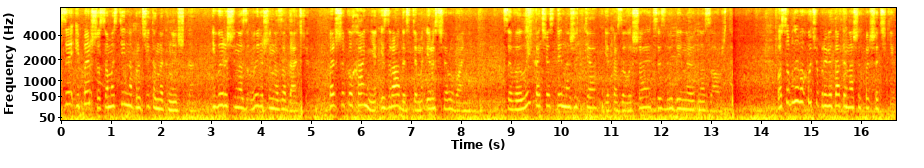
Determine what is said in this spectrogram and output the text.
Це і перша самостійна прочитана книжка, і вирішена, вирішена задача, перше кохання із радостями і розчаруванням. Це велика частина життя, яка залишається з людиною назавжди. Особливо хочу привітати наших першачків.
